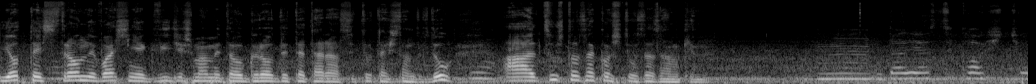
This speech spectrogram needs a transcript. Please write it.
I od tej strony właśnie, jak widzisz, mamy te ogrody, te tarasy, tutaj stąd w dół. No. A cóż to za kościół za zamkiem? Mm, to jest kościół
